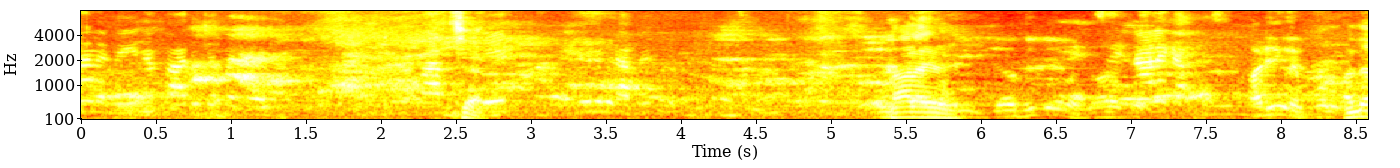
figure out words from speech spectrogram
தான் மெயினாக இடம் சரி. நாளைக்கு இந்த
